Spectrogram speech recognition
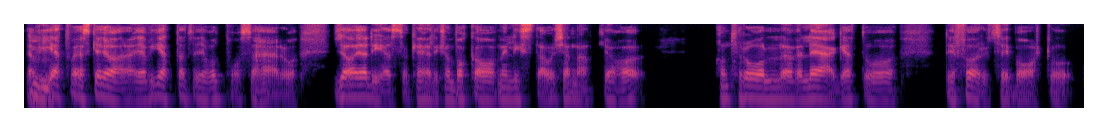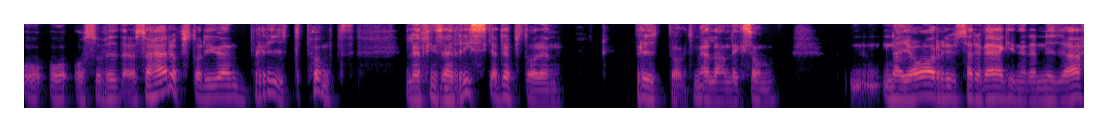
Jag mm. vet vad jag ska göra, jag vet att vi har hållit på så här och gör jag det så kan jag liksom bocka av min lista och känna att jag har kontroll över läget och det är förutsägbart och, och, och, och så vidare. Så här uppstår det ju en brytpunkt, eller det finns en risk att det uppstår en brytpunkt mellan liksom när jag rusar iväg in i den nya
